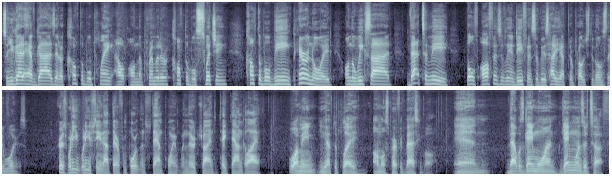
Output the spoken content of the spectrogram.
So you got to have guys that are comfortable playing out on the perimeter, comfortable switching, comfortable being paranoid on the weak side. That to me, both offensively and defensively, is how you have to approach the Golden State Warriors. Chris, what are you what are you seeing out there from Portland's standpoint when they're trying to take down Goliath? Well, I mean, you have to play almost perfect basketball, and that was game one. Game ones are tough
